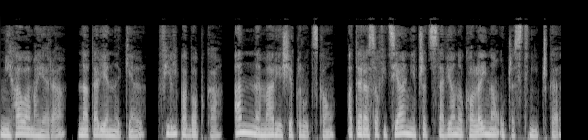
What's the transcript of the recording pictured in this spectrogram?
Michała Majera, Natalię Nykiel, Filipa Bobka, Annę Marię Siekludzką, a teraz oficjalnie przedstawiono kolejną uczestniczkę,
